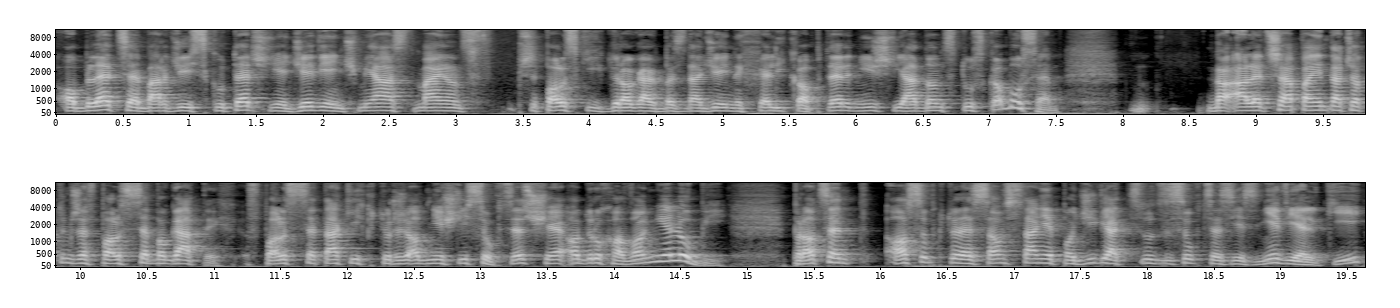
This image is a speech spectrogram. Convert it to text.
oblecę bardziej skutecznie 9 miast, mając przy polskich drogach beznadziejnych helikopter, niż jadąc tuskobusem. No ale trzeba pamiętać o tym, że w Polsce bogatych, w Polsce takich, którzy odnieśli sukces, się odruchowo nie lubi. Procent osób, które są w stanie podziwiać cudzy sukces jest niewielki,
